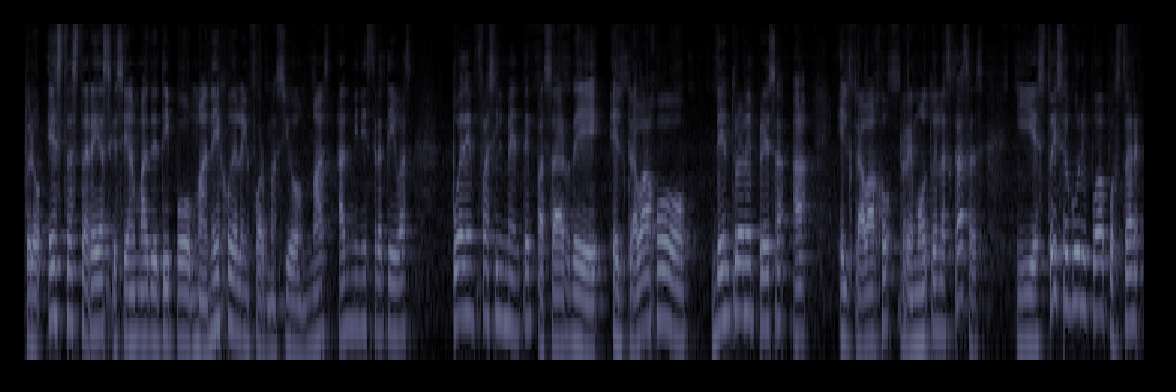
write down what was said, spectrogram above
Pero estas tareas que sean más de tipo manejo de la información, más administrativas, pueden fácilmente pasar de el trabajo dentro de la empresa a el trabajo remoto en las casas. Y estoy seguro y puedo apostar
